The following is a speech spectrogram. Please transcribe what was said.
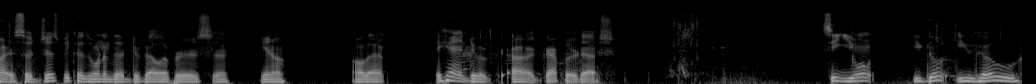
yep. Alright, so just because one of the developers, uh, you know, all that, they can't do a uh, grappler dash. See, you won't, you go, you go,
